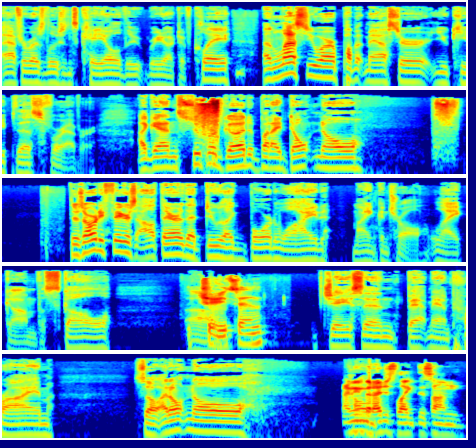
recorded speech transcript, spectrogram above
after resolutions KO the radioactive clay. Unless you are Puppet Master, you keep this forever. Again, super good, but I don't know. There's already figures out there that do like board wide mind control, like um, the Skull, um, Jason. Jason, Batman Prime. So I don't know. I mean, Oh. but I just like this on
